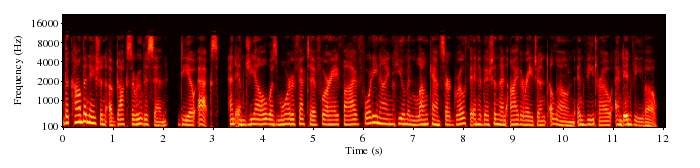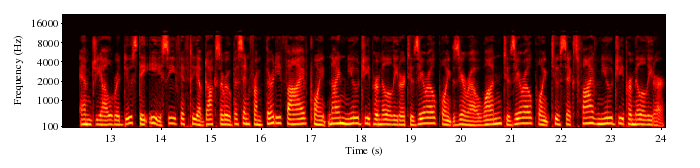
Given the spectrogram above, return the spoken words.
The combination of doxorubicin, DOX, and MGL was more effective for A549 human lung cancer growth inhibition than either agent alone in vitro and in vivo. MGL reduced the EC50 of doxorubicin from 35.9 μg per milliliter to 0.01 to 0.265 μg per milliliter.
